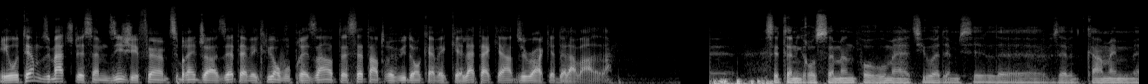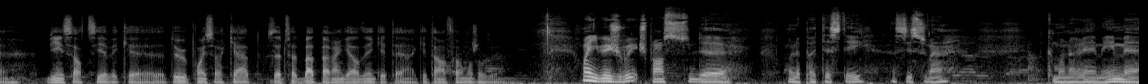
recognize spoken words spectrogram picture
Et au terme du match de samedi, j'ai fait un petit brin de jazzette avec lui. On vous présente cette entrevue donc avec l'attaquant du Rocket de Laval. C'était une grosse semaine pour vous, Mathieu, à domicile. Euh, vous avez quand même euh, bien sorti avec euh, deux points sur quatre. Vous êtes fait battre par un gardien qui était, qui était en forme aujourd'hui. Oui, il a bien joué. Je pense le, on l'a pas testé assez souvent, comme on aurait aimé, mais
